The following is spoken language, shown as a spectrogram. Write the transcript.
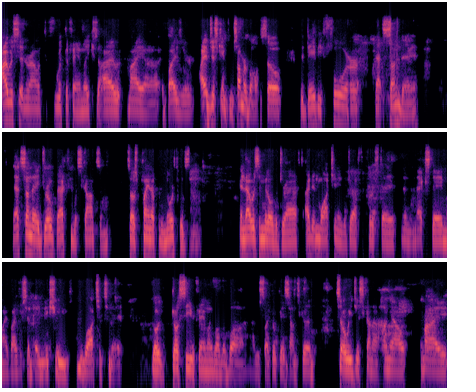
I was sitting around with with the family because I my uh, advisor I had just came from summer ball, so the day before that Sunday, that Sunday I drove back from Wisconsin, so I was playing up in the Northwoods League, and that was the middle of the draft. I didn't watch any of the draft the first day, and then the next day my advisor said, "Hey, make sure you, you watch it today. Go go see your family, blah blah blah." And I was like, "Okay, sounds good." So we just kind of hung out. My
